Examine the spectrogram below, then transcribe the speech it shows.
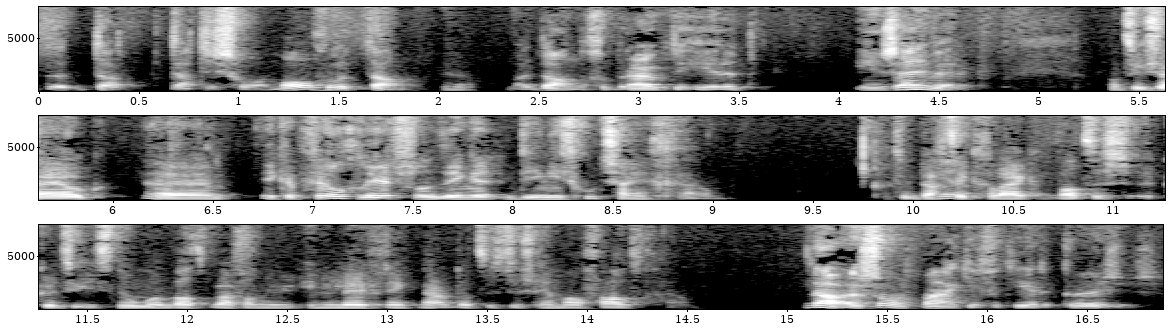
Dat, dat, dat is gewoon mogelijk dan. Ja. Maar dan gebruikt de Heer het in zijn werk. want u zei ook, ehm, ik heb veel geleerd van de dingen die niet goed zijn gegaan. Toen dacht Ja. ik gelijk, wat is, kunt u iets noemen wat, waarvan u in uw leven denkt, nou, dat is dus helemaal fout gegaan. Nou, soms maak je verkeerde keuzes.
